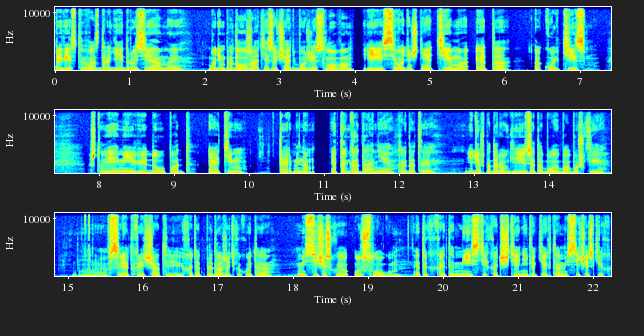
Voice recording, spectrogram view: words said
Приветствую вас, дорогие друзья. Мы будем продолжать изучать Божье Слово. И сегодняшняя тема — это оккультизм. Что я имею в виду под этим термином? Это гадание, когда ты идешь по дороге, и за тобой бабушки вслед кричат и хотят предложить какую-то мистическую услугу. Это какая-то мистика, чтение каких-то мистических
